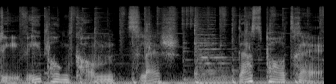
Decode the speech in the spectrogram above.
dw.com/das Porträt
